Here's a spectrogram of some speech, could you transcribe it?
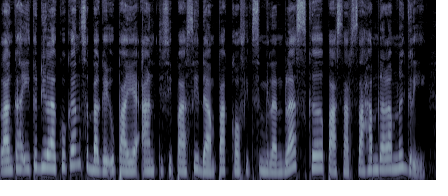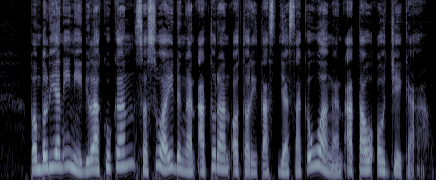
Langkah itu dilakukan sebagai upaya antisipasi dampak COVID-19 ke pasar saham dalam negeri. Pembelian ini dilakukan sesuai dengan aturan Otoritas Jasa Keuangan atau OJK.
